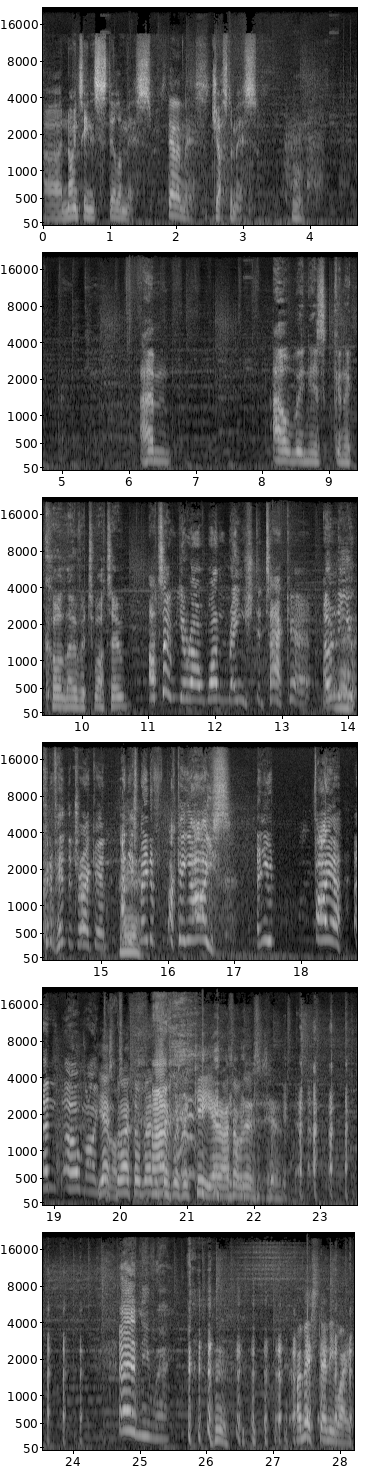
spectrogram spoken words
Uh, 19 is still a miss, Still a miss. just a miss. Um, Alwyn is gonna call over to Otto. Otto, you're our one ranged attacker. Only you could have hit the dragon, and he's made of fucking ice. And you fire, and oh my Yes, god! Yes, but I thought Radosek was the key. Yeah, I thought it. Anyway, I missed anyway.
